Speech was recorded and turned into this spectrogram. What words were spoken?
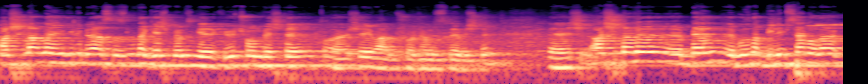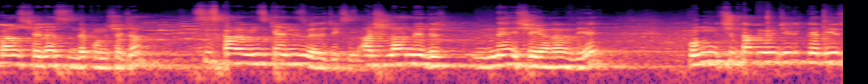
aşılarla ilgili biraz hızlı da geçmemiz gerekiyor. 3.15'te e, şey varmış hocamız demişti. E, Şimdi aşıları e, ben e, burada bilimsel olarak bazı şeyler sizinle konuşacağım. Siz kararınızı kendiniz vereceksiniz. Aşılar nedir, ne işe yarar diye. Onun için tabii öncelikle bir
